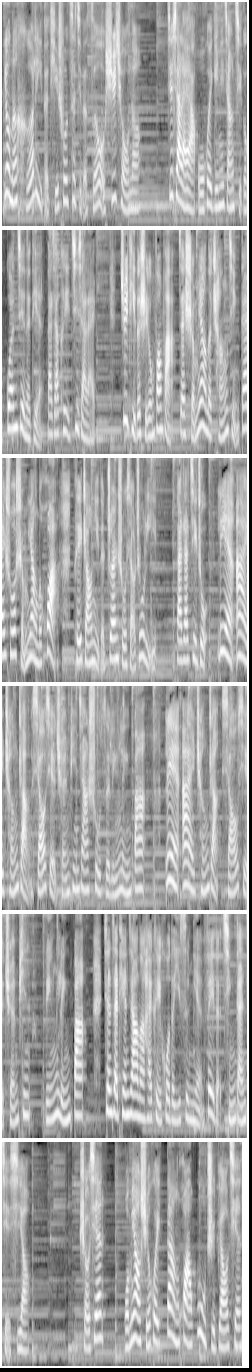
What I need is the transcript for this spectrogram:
又能合理的提出自己的择偶需求呢？接下来啊，我会给你讲几个关键的点，大家可以记下来。具体的使用方法，在什么样的场景该说什么样的话，可以找你的专属小助理。大家记住，恋爱成长小写全拼加数字零零八，恋爱成长小写全拼零零八。现在添加呢，还可以获得一次免费的情感解析哦。首先。我们要学会淡化物质标签，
